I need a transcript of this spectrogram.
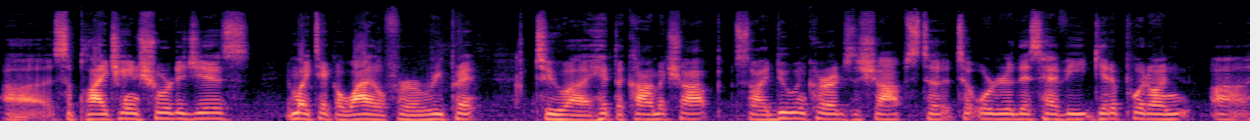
uh, supply chain shortages, it might take a while for a reprint to uh, hit the comic shop. So I do encourage the shops to, to order this heavy, get it put on, uh,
